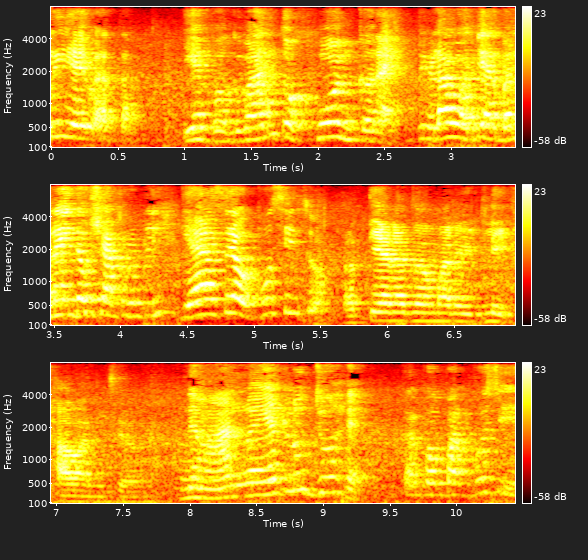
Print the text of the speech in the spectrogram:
લઈ આવ્યા હતા એ ભગવાન તો ફોન કરાય. લાવો અત્યારે બનાવી દઉં શાક રોટલી? ગેસ છે પૂછી જો અત્યારે તો અમારે ઇડલી ખાવાની છે હવે. ને હાલ એટલું જ જોહે. તાર પપ્પા પૂછી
